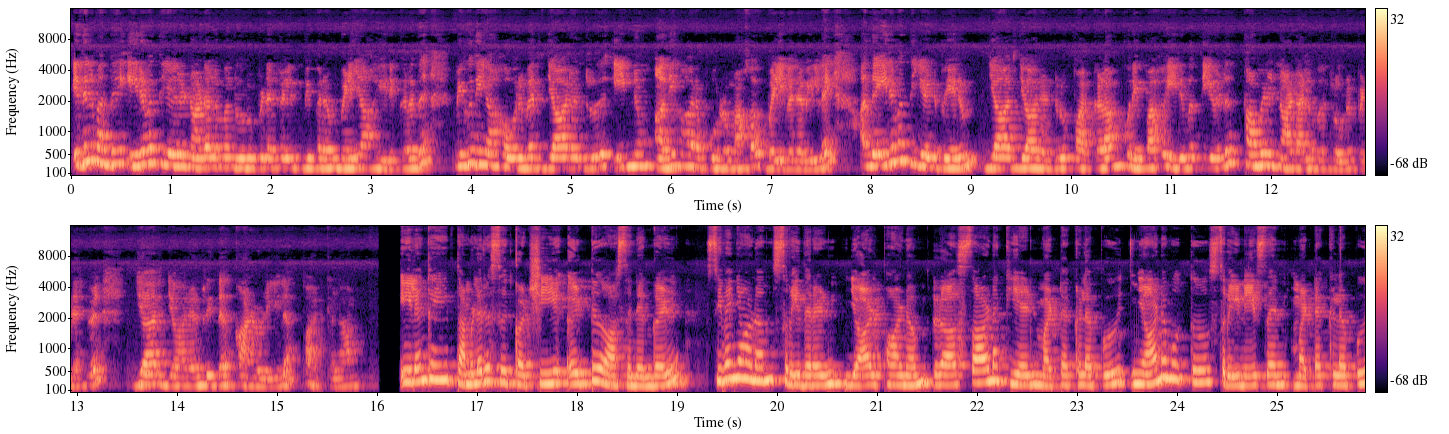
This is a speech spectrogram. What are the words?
இதில் வந்து இருபத்தி ஏழு நாடாளுமன்ற உறுப்பினர்களின் விவரம் வெளியாக இருக்கிறது. மிகுதியாக ஒருவர் யார் என்று இன்னும் அதிகாரப்பூர்வமாக வெளிவரவில்லை. அந்த இருபத்தி ஏழு பேரும் யார் யார் என்று பார்க்கலாம். குறிப்பாக இருபத்தி ஏழு தமிழ் நாடாளுமன்ற உறுப்பினர்கள் யார் யார் என்று இந்த காணொளியில பார்க்கலாம். இலங்கை தமிழரசு கட்சி எட்டு ஆசனங்கள் சிவஞானம் ஸ்ரீதரன் யாழ்ப்பாணம் ரா சாணக்கியன் மட்டக்களப்பு ஞானமுத்து ஸ்ரீநேசன் மட்டக்களப்பு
